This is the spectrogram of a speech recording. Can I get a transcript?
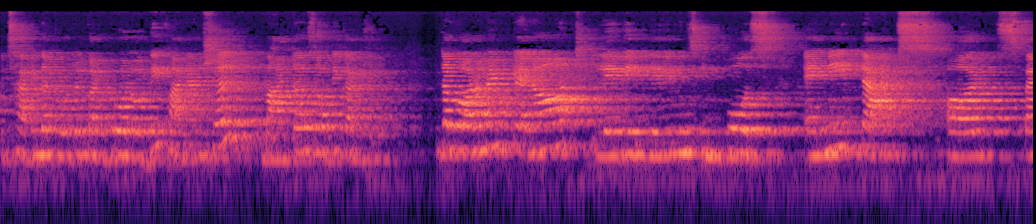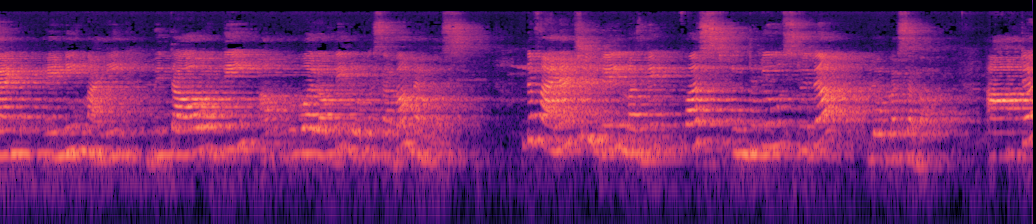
It's having the total control of the financial matters of the country. The government cannot levy, levy means impose any tax or spend any money without the approval of the Lok Sabha members. The financial bill must be first introduced to the Lok Sabha. After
